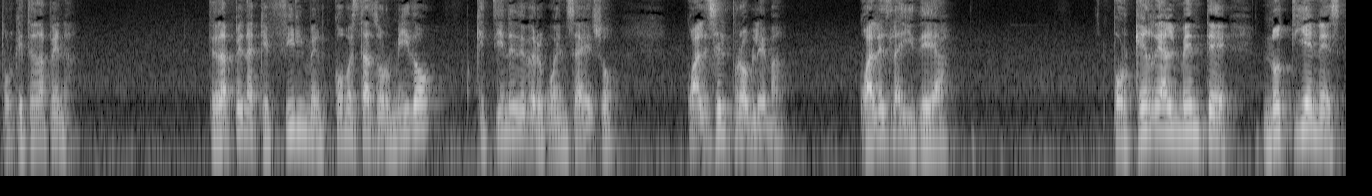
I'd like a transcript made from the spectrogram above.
¿Por qué te da pena? ¿Te da pena que filmen cómo estás dormido? ¿Qué tiene de vergüenza eso? ¿Cuál es el problema? ¿Cuál es la idea? ¿Por qué realmente no tienes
